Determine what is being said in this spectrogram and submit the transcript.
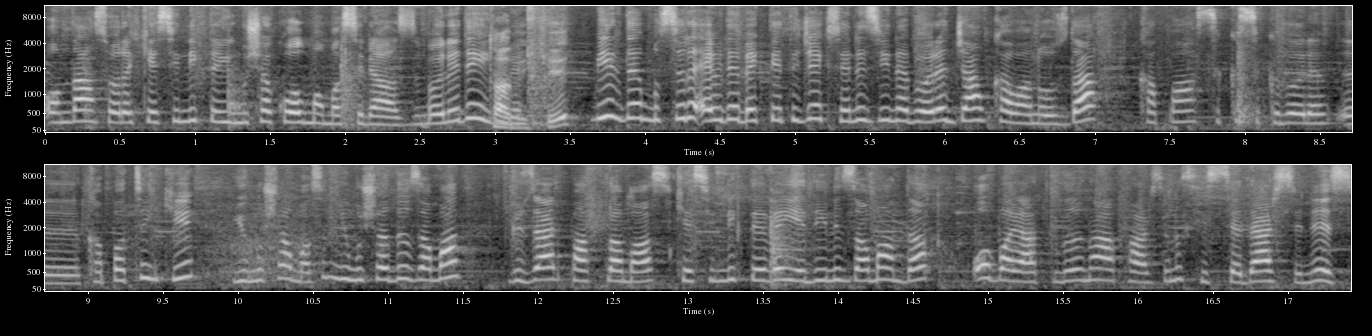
Ondan sonra kesinlikle yumuşak olmaması lazım. Öyle değil Tabii mi? ki. Bir de mısırı evde bekletecekseniz yine böyle cam kavanozda kapağı sıkı sıkı böyle e, kapatın ki yumuşamasın. Yumuşadığı zaman güzel patlamaz kesinlikle ve yediğiniz zaman da o bayatlığı ne yaparsınız hissedersiniz.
